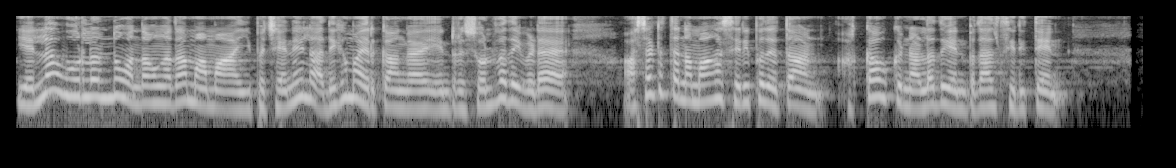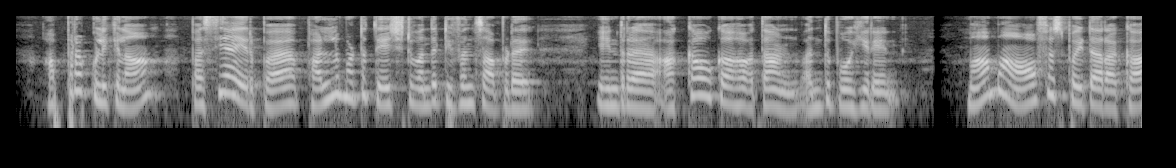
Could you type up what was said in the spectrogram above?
எல்லா ஊர்லேருந்தும் வந்தவங்க தான் மாமா இப்போ சென்னையில் அதிகமாக இருக்காங்க என்று சொல்வதை விட அசட்டுத்தனமாக சிரிப்பது தான் அக்காவுக்கு நல்லது என்பதால் சிரித்தேன். அப்புறம் குளிக்கலாம். பசியாக இருப்ப. பல்லு மட்டும் தேய்ச்சிட்டு வந்து டிஃபன் சாப்பிடு என்ற அக்காவுக்காகத்தான் வந்து போகிறேன். மாமா ஆஃபீஸ் போயிட்டார் அக்கா?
